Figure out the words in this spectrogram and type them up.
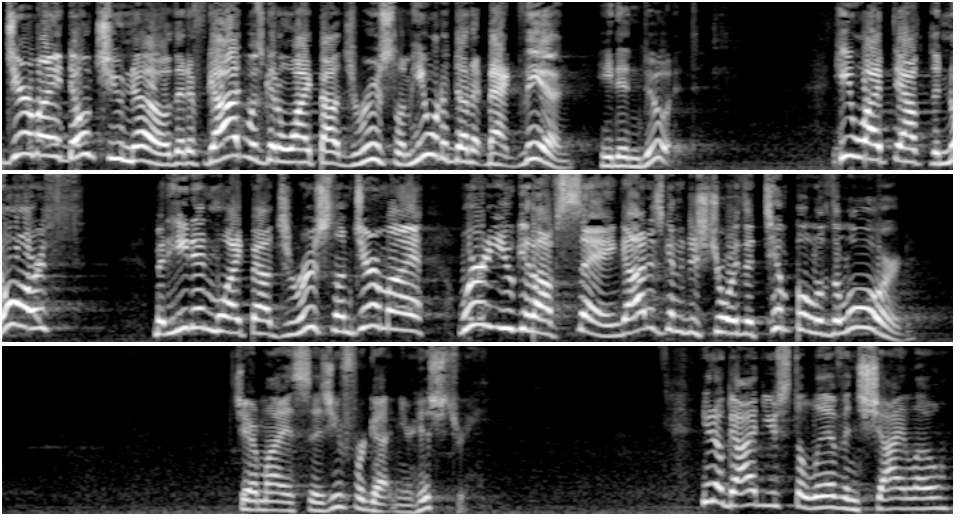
Jeremiah, don't you know that if God was going to wipe out Jerusalem, he would have done it back then? He didn't do it. He wiped out the north, but he didn't wipe out Jerusalem. Jeremiah, where do you get off saying God is going to destroy the temple of the Lord? Jeremiah says, You've forgotten your history. You know, God used to live in Shiloh.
